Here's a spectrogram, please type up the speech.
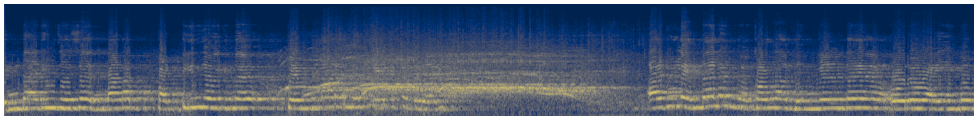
എന്താണ് എന്ന് ചോദിച്ചാൽ എന്താണ് പട്ടി എന്ന് ചോദിക്കുന്ന പെൺപിള്ളേരെന്ന് കേട്ടിട്ടുണ്ട് ഞാൻ. അടിപൊളി. എന്തായാലും കൊള്ളാം. നിങ്ങളുടെ ഓരോ വൈബും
